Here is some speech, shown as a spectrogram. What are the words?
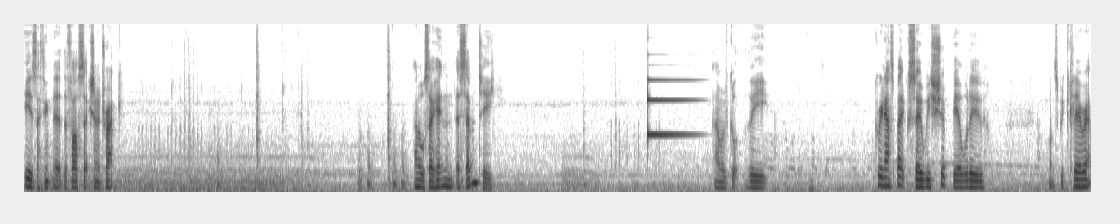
is I think the, the fast section of track. And also hitting a 70. And we've got the green aspect, so we should be able to, once we clear it,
